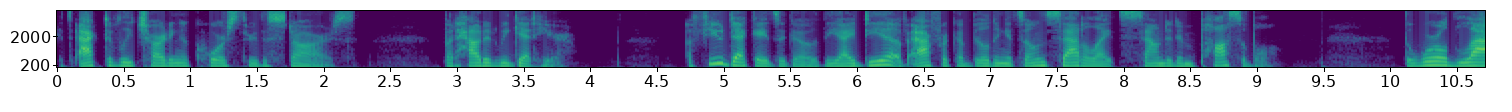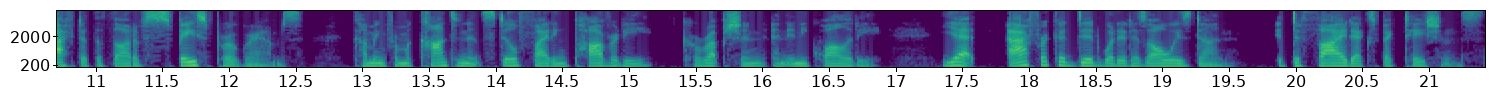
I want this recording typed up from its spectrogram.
It's actively charting a course through the stars. But how did we get here? A few decades ago, the idea of Africa building its own satellites sounded impossible. The world laughed at the thought of space programs, coming from a continent still fighting poverty, corruption, and inequality. Yet, Africa did what it has always done it defied expectations.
